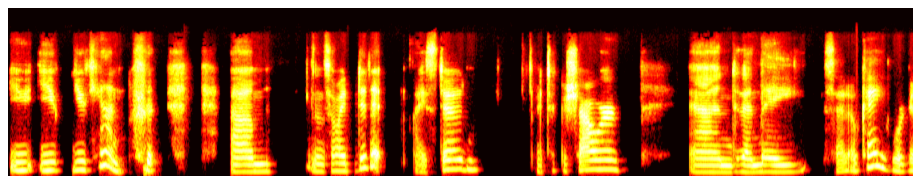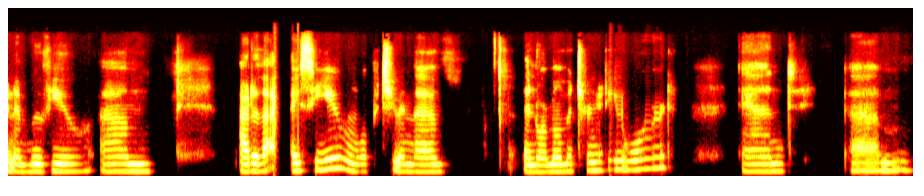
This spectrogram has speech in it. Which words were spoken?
you you you can. um, and so I did it. I stood, I took a shower, and then they said, okay, we're to move you um, out of the ICU and we'll put you in the, the normal maternity ward. And um,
